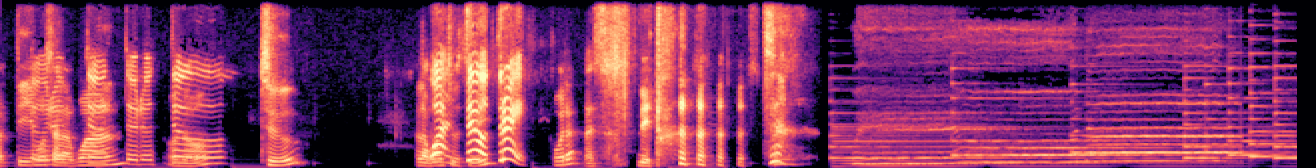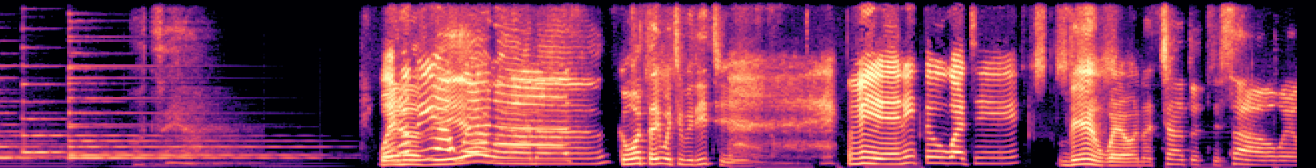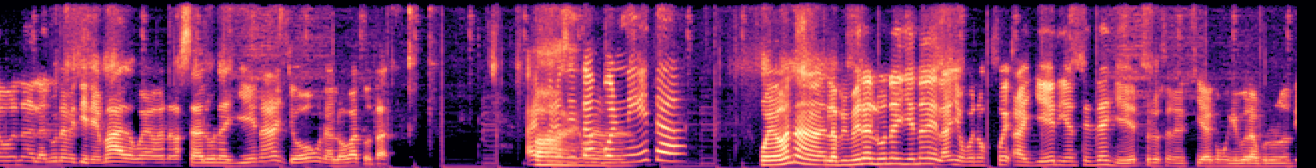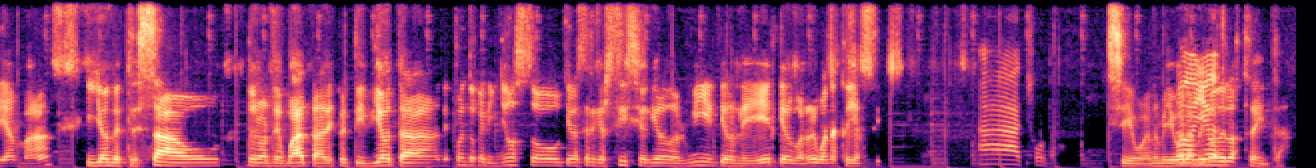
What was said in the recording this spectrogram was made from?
Partimos a la one, ¿o no? two, a la One, two, two, three. three. ¿Cómo era? Eso, listo. Buenos días, buenas. buenas. ¿Cómo estáis, guachipirichi? Bien, ¿y tú, guachi? Bien, weona, chato, estresado, weona, la luna me tiene mal, weona, o sea, luna llena, yo una loba total. Ay, pero Ay, si es tan bonita. Weona, la primera luna llena del año, bueno, fue ayer y antes de ayer, pero su energía como que dura por unos días más, y yo ando estresado, dolor de guata, despierto idiota, después ando cariñoso, quiero hacer ejercicio, quiero dormir, quiero leer, quiero correr, bueno, estoy así. Ah, chuta. Sí, bueno, me llegó No, la menos yo- de los 30.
